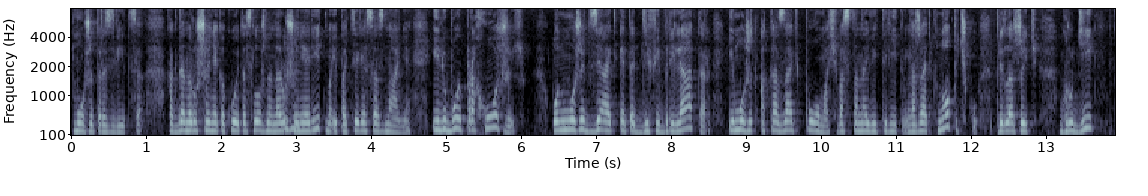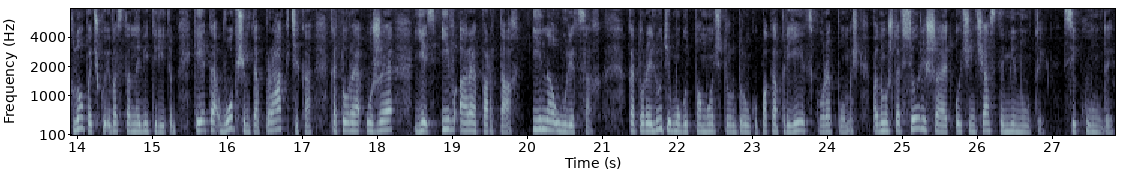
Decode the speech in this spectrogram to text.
может развиться, когда нарушение какое-то сложное нарушение ритма и потеря сознания. И любой прохожий, он может взять этот дефибриллятор и может оказать помощь, восстановить ритм, нажать кнопочку, приложить к груди кнопочку и восстановить ритм. И это, в общем-то, практика, которая уже есть и в аэропортах, и на улицах, которые люди могут помочь друг другу, пока приедет скорая помощь. Потому что все решает очень часто минуты, секунды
